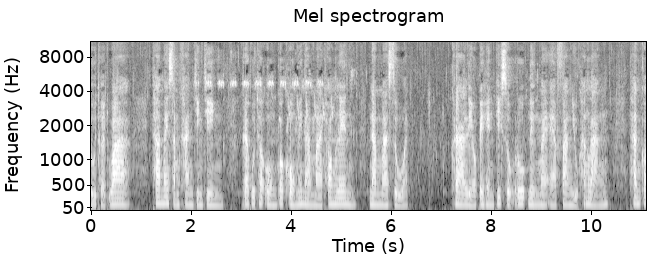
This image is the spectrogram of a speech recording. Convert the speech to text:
ดูเถิดว่า ถ้าไม่สำคัญจริงๆ พระพุทธองค์ก็คงไม่นำมาท่องเล่นนำมาสวด คราเหลียวไปเห็นภิกษุรูปหนึ่งมาแอบฟังอยู่ข้างหลัง ท่านก็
